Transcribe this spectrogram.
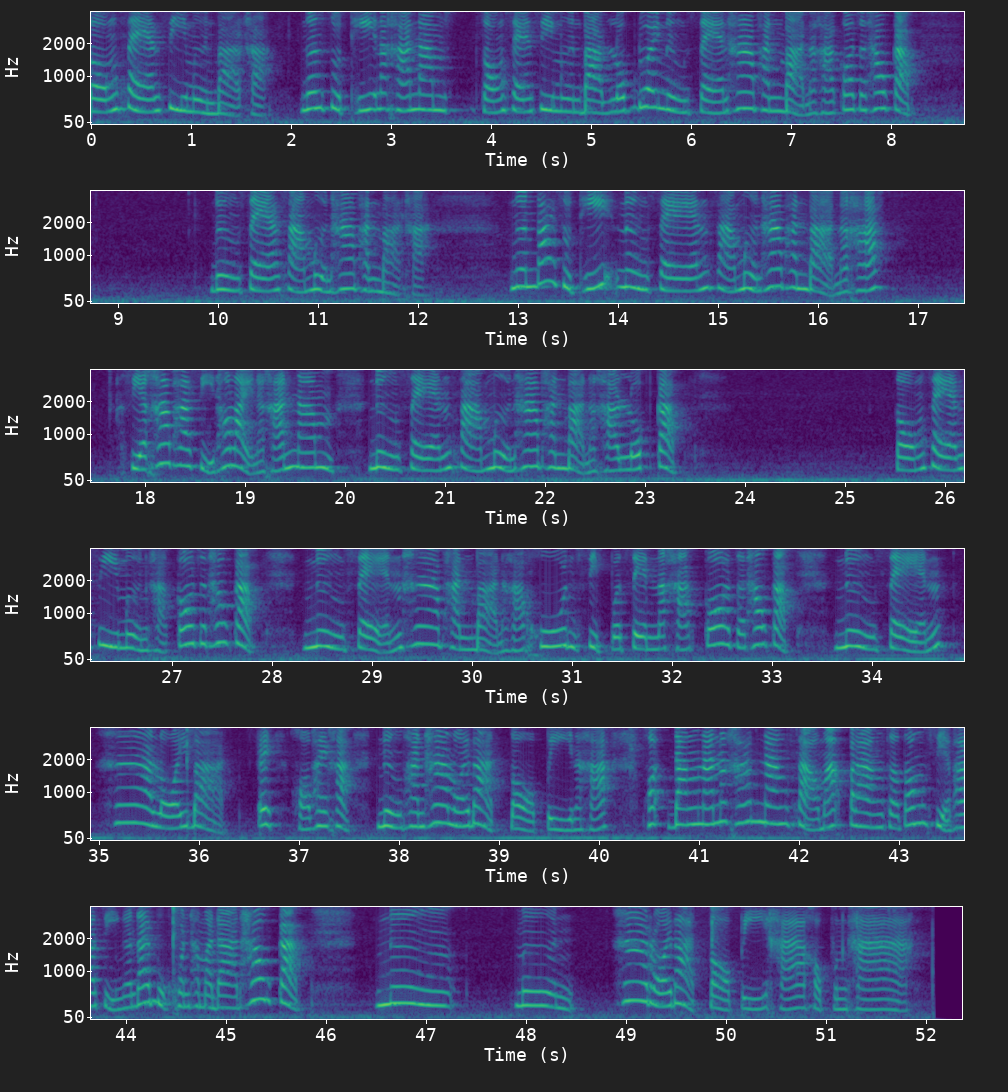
สองแสนสี่หมื่นบาทค่ะ เงินสุทธินะคะนำสองแสนสี่หมื่นบาทลบด้วยหนึ่งแสนห้าพันบาทนะคะ ก็จะเท่ากับหนึ่งแสนสามหมื่นห้าพันบาทค่ะ เงินได้สุทธิหนึ่งแสนสามหมื่นห้าพันบาทนะคะเสียค่าภาษีเท่าไหร่นะคะนำหนึ่งแสนสามหมื่นห้าพันบาทนะคะ ลบกับ สองแสนสี่หมื่นค่ะ ก็จะเท่ากับหนึ่งแสนห้าพันบาทนะคะ คูณสิบเปอร์เซ็นต์นะคะ ก็จะเท่ากับหนึ่งแสนห้าร้อยบาทเอ้ยขออภัยค่ะ 1,500 บาทต่อปีนะคะ เพราะดังนั้นนะคะ นางสาวมะปรางจะต้องเสียภาษีเงินได้บุคคลธรรมดาเท่ากับ1,500 บาทต่อปีค่ะ ขอบคุณค่ะ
